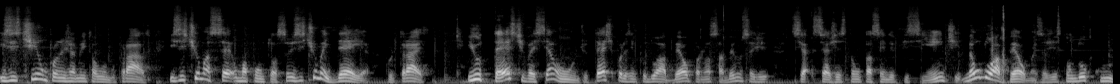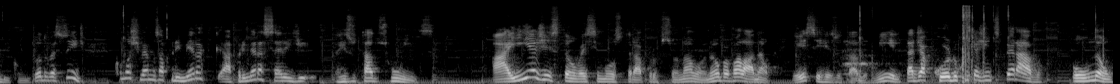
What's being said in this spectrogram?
Existia um planejamento a longo prazo? Existia uma, uma pontuação? Existia uma ideia por trás? E o teste vai ser aonde? O teste, por exemplo, do Abel, para nós sabermos se a, se a gestão está sendo eficiente, não do Abel, mas a gestão do clube como todo, vai ser o seguinte: como nós tivemos a primeira, a primeira série de resultados ruins, aí a gestão vai se mostrar profissional ou não para falar, não, esse resultado ruim, ele está de acordo com o que a gente esperava, ou não.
